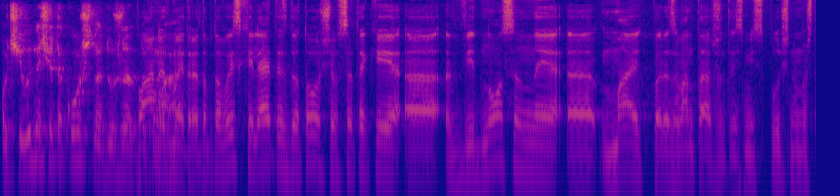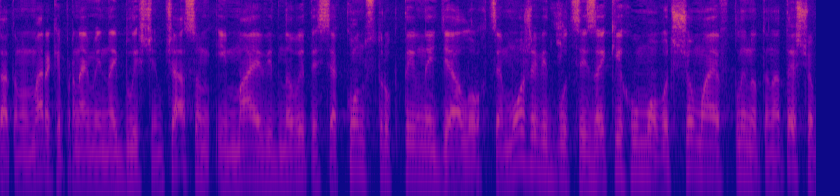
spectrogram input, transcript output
очевидно, що також не дуже Пане допомагає. Дмитре, тобто ви схиляєтесь до того, що все-таки е, відносини е, мають перезавантажитись між Сполученими Штатами Америки, принаймні найближчим часом, і має відновитися конструктивний діалог. Це може відбутися і за яких умов? От що має вплинути на те, щоб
